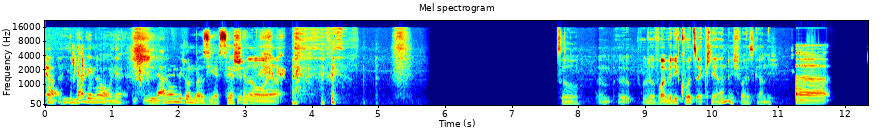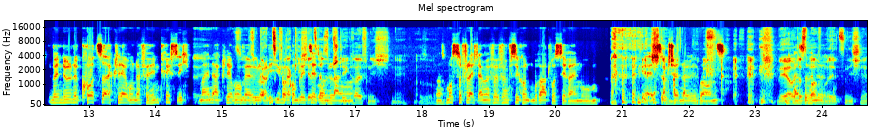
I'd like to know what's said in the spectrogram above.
Ja, ja genau. Ja. Lernen mit unbasiert. Sehr schön. Genau, ja. so, ähm, äh, oder wollen wir die kurz erklären? Ich weiß gar nicht. Äh, wenn du eine kurze Erklärung dafür hinkriegst, ich, meine Erklärung wäre, glaube ich, überkompliziert jetzt aus und lang. Stegreif nicht. Nee, also. Sonst musst du vielleicht einmal für fünf Sekunden Bratwurst hier reinmoven. Der ist im Channel über uns. Nee, aber Also das machen du- wir jetzt nicht. Ja.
